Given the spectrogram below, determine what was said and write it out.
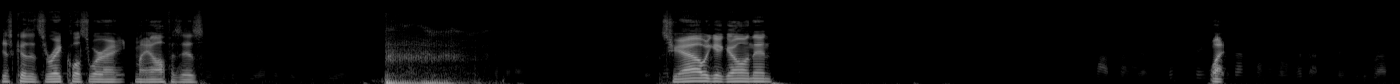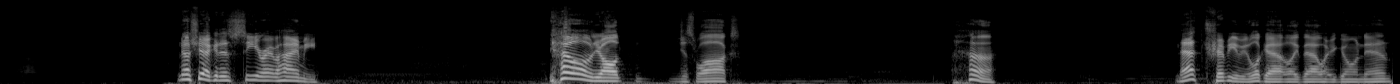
just because it's right close to where I, my office is. Shall we get going then? What? No shit, I can just see you right behind me. Hello, y'all. Just walks. Huh. That's trippy if you look at it like that while you're going down.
